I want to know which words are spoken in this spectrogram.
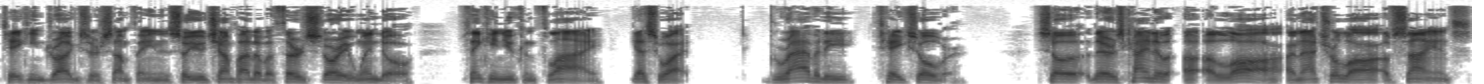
taking drugs or something, so you jump out of a third story window thinking you can fly, guess what? Gravity takes over. So there's kind of a, a law, a natural law of science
